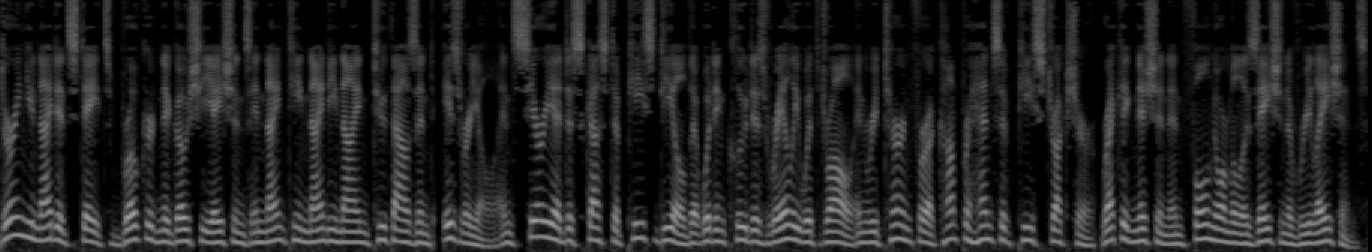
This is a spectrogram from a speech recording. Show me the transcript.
during United States brokered negotiations in 1999–2000, Israel and Syria discussed a peace deal that would include Israeli withdrawal in return for a comprehensive peace structure, recognition and full normalization of relations.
